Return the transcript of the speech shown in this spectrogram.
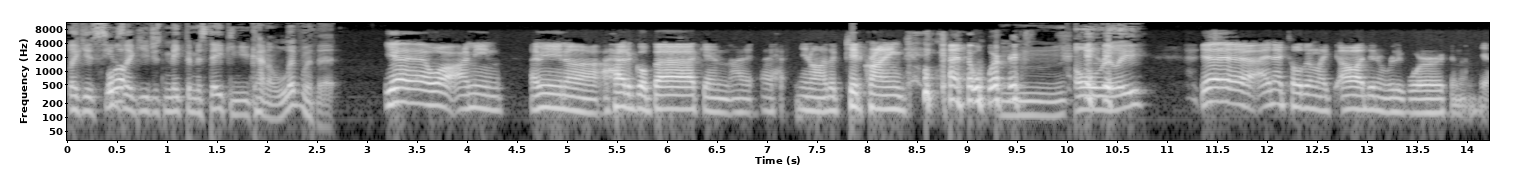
like it seems Well- like you just make the mistake and you kind of live with it. yeah, yeah. Well, I mean. I mean, uh, I had to go back, and I, I you know, the kid crying kind of worked. Mm, oh, really? Yeah, yeah, yeah, and I told him like, oh, it didn't really work, and then yeah,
